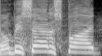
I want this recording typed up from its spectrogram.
Don't be satisfied.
